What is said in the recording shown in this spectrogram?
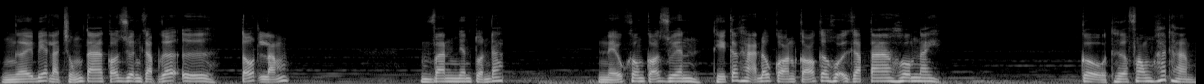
Ngươi biết là chúng ta có duyên gặp gỡ ư, Tốt lắm. Văn Nhân Tuấn đáp, Nếu không có duyên Thì các hạ đâu còn có cơ hội gặp ta hôm nay. Cổ thừa phong hất hàm,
